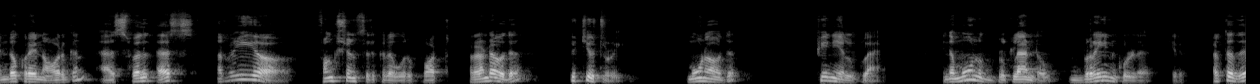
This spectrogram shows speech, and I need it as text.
endocrine organ as well as நிறைய ஃபங்க்ஷன்ஸ் இருக்கிற ஒரு பார்ட் ரெண்டாவது பிட்யூட்டரி மூணாவது பீனியல் கிளாண்ட் இந்த மூணு கிளாண்டும் பிரெயினுக்குள்ளே இருக்கு. அடுத்தது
